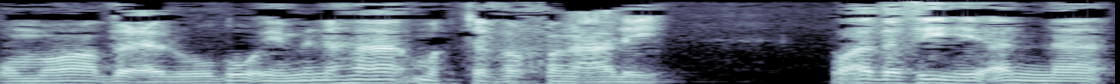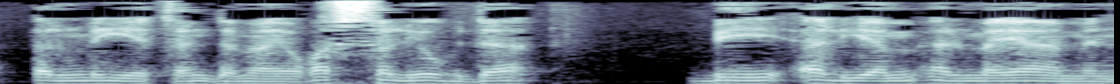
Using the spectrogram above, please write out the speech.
ومواضع الوضوء منها متفق عليه وهذا فيه أن الميت عندما يغسل يبدأ باليم الميامن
